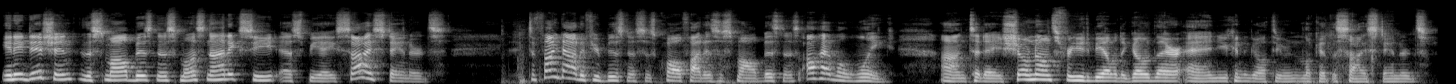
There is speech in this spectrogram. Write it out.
In addition, the small business must not exceed SBA size standards. to find out if your business is qualified as a small business, I'll have a link on today's show notes for you to be able to go there and you can go through and look at the size standards.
